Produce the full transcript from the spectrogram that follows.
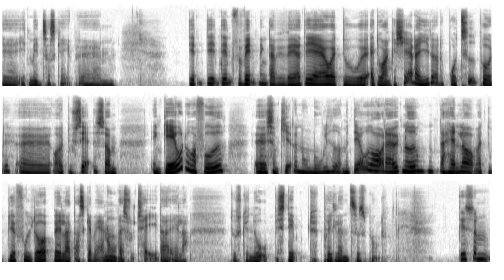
et, et mentorskab. Øh, det, det, den forventning, der vil være, det er jo, at du, øh, at du engagerer dig i det, og du bruger tid på det, øh, og at du ser det som en gave, du har fået, øh, som giver dig nogle muligheder. Men derudover der er jo ikke noget, der handler om, at du bliver fuldt op, eller der skal være nogle resultater, eller du skal nå bestemt på et eller andet tidspunkt. Det som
